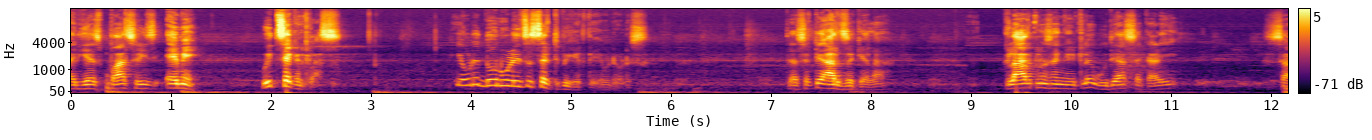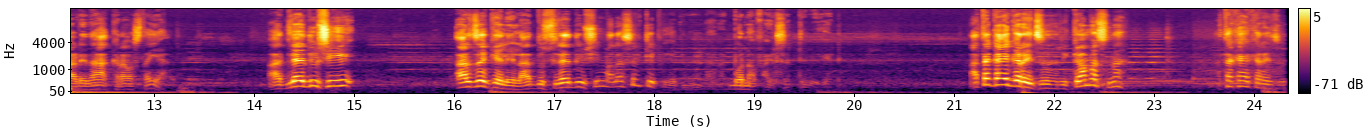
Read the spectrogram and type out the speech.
and he has pass his M A with second class. एवढे दोन ओळीचं सर्टिफिकेट ते एवढं एवढंच. त्यासाठी अर्ज केला. क्लार्कनं सांगितलं उद्या सकाळी साडेदहा अकरा वाजता या. आदल्या दिवशी अर्ज केलेला दुसऱ्या दिवशी मला सर्टिफिकेट मिळणार बोनाफाईड सर्टिफिकेट आता काय करायचं? रिकामच ना. आता काय करायचं?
